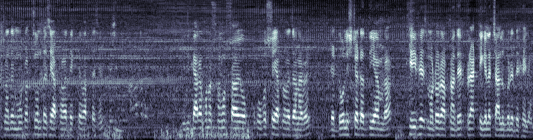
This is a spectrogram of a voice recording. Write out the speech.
আপনাদের মোটর চলতেছে, আপনারা দেখতে পাচ্ছেন যদি কারও কোনো সমস্যা হয় অবশ্যই আপনারা জানাবেন। এটা ডোল স্টার্টার দিয়ে আমরা থ্রি ফেজ মোটর আপনাদের প্র্যাকটিক্যালে চালু করে দেখাইলাম।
